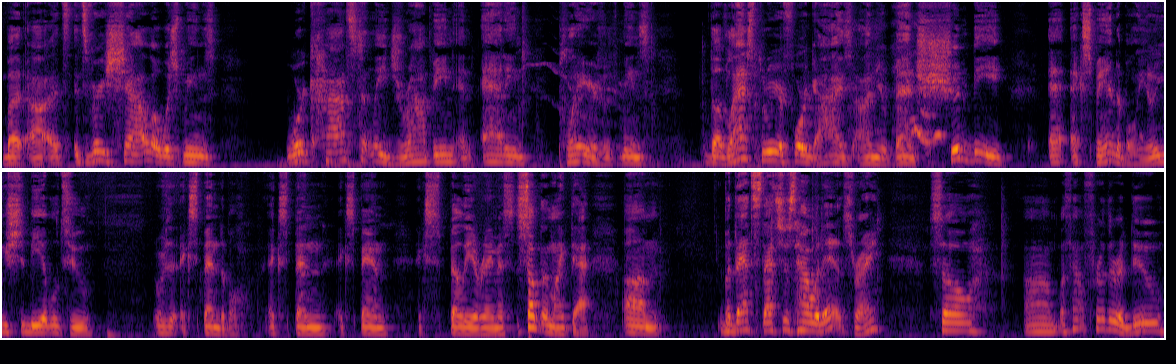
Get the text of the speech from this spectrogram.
But uh, it's it's very shallow, which means we're constantly dropping and adding players, which means the last three or four guys on your bench should be expandable. You know, you should be able to, or is it expendable? Expend, expand, expelliarmus, something like that. Um, but that's that's just how it is, right? So, um, without further ado,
